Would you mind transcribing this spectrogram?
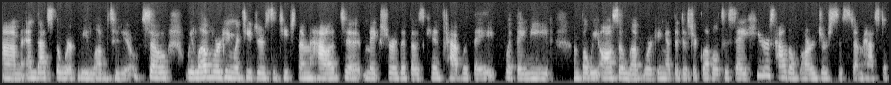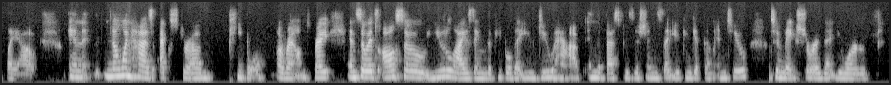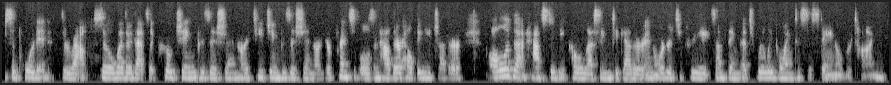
Um, and that's the work we love to do. So we love working with teachers to teach them how to make sure that those kids have what they what they need. Um, but we also love working at the district level to say, here's how the larger system has to play out. And no one has extra people around, right? And so it's also utilizing the people that you do have in the best positions that you can get them into to make sure that you're supported throughout. So whether that's a coaching position or a teaching position or your principals and how they're helping each other, all of that has to be coalescing together in order to create something that's really going to sustain over time.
